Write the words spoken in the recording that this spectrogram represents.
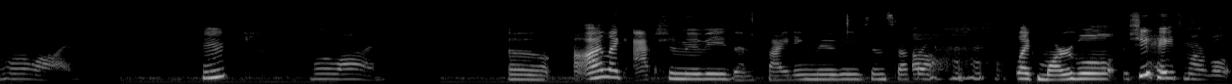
Mulan. Hmm? Mulan. Oh, I like action movies and fighting movies and stuff like Oh. like Marvel. She hates Marvel.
